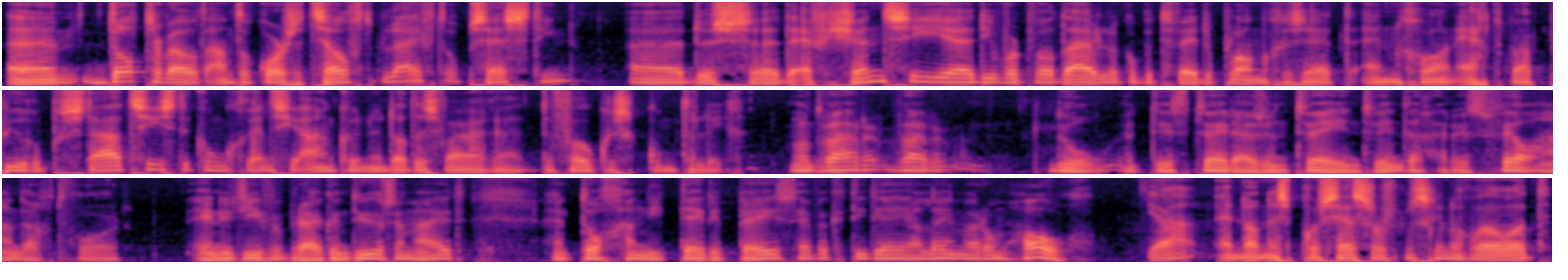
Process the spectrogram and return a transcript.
Ehm, dat terwijl het aantal cores hetzelfde blijft op 16. Eh, dus eh, de efficiëntie eh, die wordt wel duidelijk op het tweede plan gezet. En gewoon echt qua pure prestaties de concurrentie aankunnen. Dat is waar de focus komt te liggen. Want waar, waar doel, het is 2022, er is veel aandacht voor energieverbruik en duurzaamheid. En toch gaan die TDP's, heb ik het idee, alleen maar omhoog. Ja, en dan is processors misschien nog wel het,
